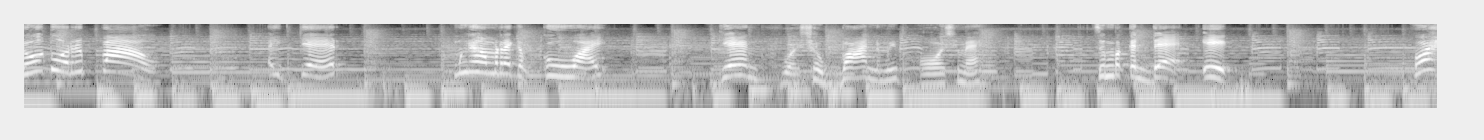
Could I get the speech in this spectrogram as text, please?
รู้ตัวหรือเปล่าไอ้เกดมึง ทำอะไรกับกูไว้ แย่งหัวชาวบ้านยังไม่พอใช่ไหมจึงมากันแดะอีกเฮ้ย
